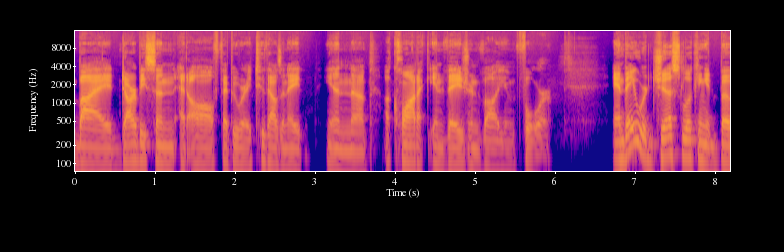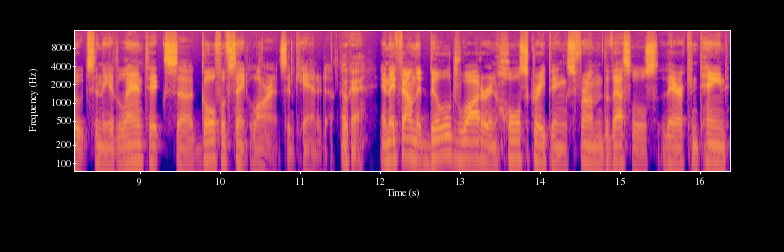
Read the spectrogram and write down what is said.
by Darbyson et al., February 2008, in uh, Aquatic Invasion, Volume Four. And they were just looking at boats in the Atlantic's uh, Gulf of St. Lawrence in Canada. Okay. And they found that bilge water and hull scrapings from the vessels there contained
